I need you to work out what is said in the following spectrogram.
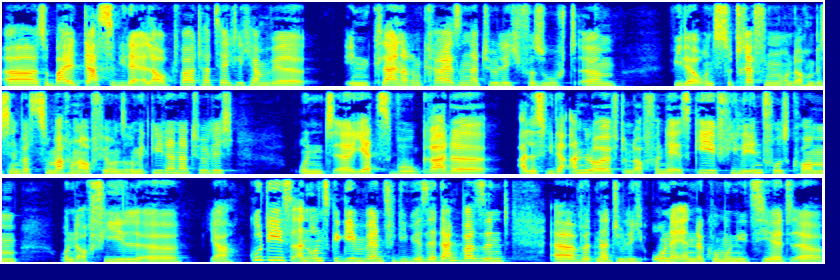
Äh, sobald das wieder erlaubt war, tatsächlich haben wir in kleineren Kreisen natürlich versucht, ähm, wieder uns zu treffen und auch ein bisschen was zu machen, auch für unsere Mitglieder natürlich. Und äh, jetzt, wo gerade alles wieder anläuft und auch von der SG viele Infos kommen und auch viel äh, ja, Goodies an uns gegeben werden, für die wir sehr dankbar sind, äh, wird natürlich ohne Ende kommuniziert, äh,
